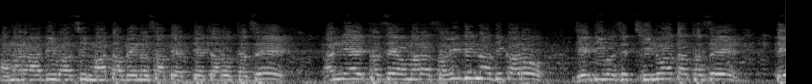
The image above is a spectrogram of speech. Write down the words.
અમારા આદિવાસી માતા બહેનો સાથે અત્યાચારો થશે, અન્યાય થશે, અમારા સંવિધિના અધિકારો જે દિવસે છીનવાતા થશે, તે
